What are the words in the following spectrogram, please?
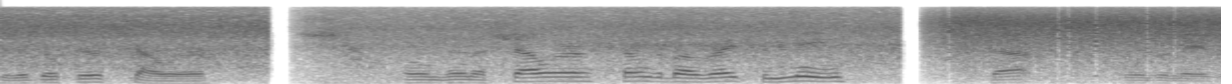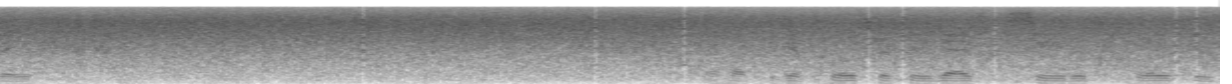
gonna go for a shower. And then a shower sounds about right to me. That was amazing. I'll have to get closer so you guys can see this place is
